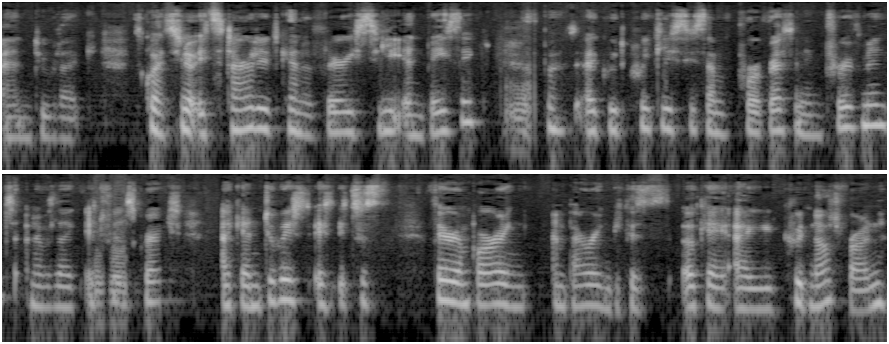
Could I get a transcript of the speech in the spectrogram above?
and do like squats. You know, it started kind of very silly and basic, yeah. but I could quickly see some progress and improvement, and I was like, it mm-hmm. feels great. I can do it. it. It's just very empowering empowering because okay i could not run.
